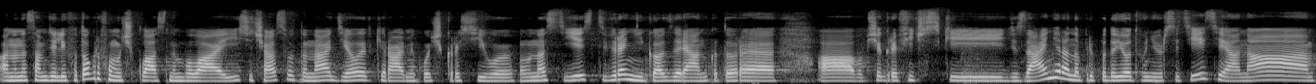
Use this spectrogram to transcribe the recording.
Она на самом деле и фотографом очень классным была, и сейчас вот она делает керамику очень красивую. У нас есть Вероника Азарян, которая а, вообще графический дизайнер, она преподает в университете, она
